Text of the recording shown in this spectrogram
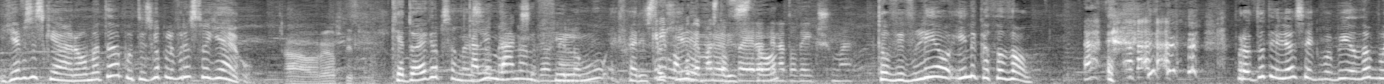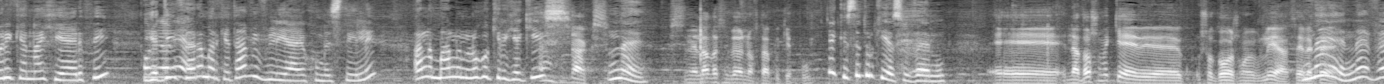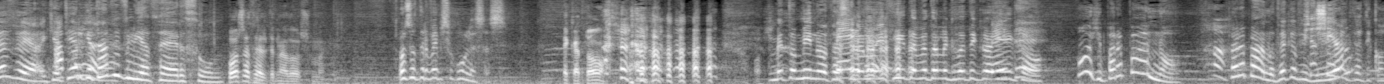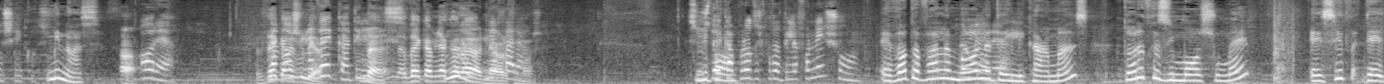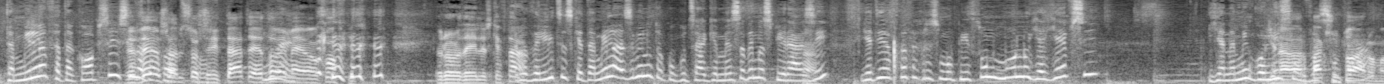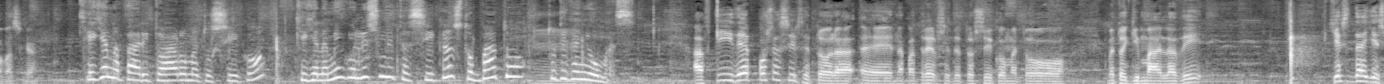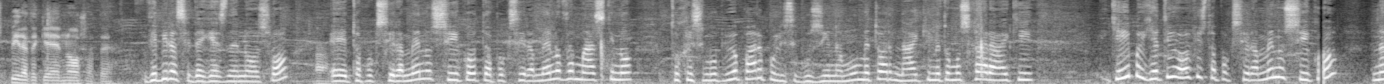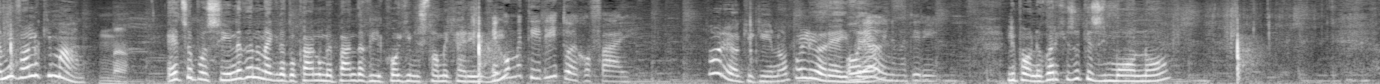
Γεύσεις και αρώματα από τις δύο πλευρές του Αιγαίου. Α, ωραίος τίτλος. Και το έγραψα μαζί Καλό με έναν τάξιδο, ναι. φίλο μου. Ευχαριστώ Κρίμα που χίλια δεν μας το ευχαριστώ. φέρατε να το δείξουμε. Το βιβλίο είναι καθοδό. Πρωτού τελειώσει η εκπομπή εδώ μπορεί και να έχει έρθει. Πολύ γιατί ωραία. φέραμε αρκετά βιβλία έχουμε στείλει. Αλλά μάλλον λόγω Κυριακής. εντάξει. Ναι. Στην Ελλάδα συμβαίνουν αυτά που και που. Ε, και στην Τουρκία συμβαίνουν. Ε, να δώσουμε και ε, στον κόσμο βιβλία, θέλετε; Ναι, ναι, βέβαια. Γιατί πολύ αρκετά ωραία. βιβλία θα έρθουν. Πόσα θέλετε να δώσουμε; Όσο τρεβάει η ψυχούλα σας. 100. με το μήνο θα συνεννοηθείτε με τον εκδοτικό Πέντε. οίκο. Όχι, παραπάνω. Παραπάνω. 10 Ποιος είναι ο βιβλία. εκδοτικός οίκος; Μήνος. Α, Ωραία. 10 δώσουμε βιβλία. 10, τι ναι, λες; 10 μια χαρά είναι μια χαρά. Αριθμός. Στου Λοιπόν. 10 πρώτου που θα τηλεφωνήσουν. Εδώ τα βάλαμε Πολύ όλα ωραία. τα υλικά μας. Τώρα θα ζυμώσουμε. Εσύ, θα- ε, τα μήλα θα τα κόψεις ή να τα Βεβαίως, αν κόψω. το συζητάτε, εδώ Ναι. είμαι ο κόφτης. Ροδέλε και αυτά. Ροδελίτσες και τα μήλα, ας μείνουν τα κουκουτσάκια μέσα, δεν μας πειράζει. Γιατί αυτά θα χρησιμοποιηθούν μόνο για γεύση, για να μην Για κολλήσουν να βασικά. αρπάξουν το άρωμα βασικά. Και για να πάρει το άρωμα το σίκο και για να μην κολλήσουν τα σίκα στον πάτο του τηγανιού μας. Αυτή η ιδέα πώς σας ήρθε τώρα ε, να παντρεύσετε το σίκο με το, με το γκυμά, δηλαδή ποιες συνταγές πήρατε και ενώσατε; Δεν πήρα συνταγές να ενώσω. Ε, το αποξηραμένο σίκο, το αποξηραμένο δαμάσκηνο το χρησιμοποιώ πάρα πολύ στην κουζίνα μου με το αρνάκι, με το μοσχαράκι. Και είπα γιατί όχι στο αποξηραμένο σίκο να μην βάλω κιμά. Να. Έτσι όπως είναι, δεν ανάγκη να το κάνουμε πάντα γλυκό γεμιστό με καρύδι. Εγώ με τυρί το έχω φάει. Ωραίο και εκείνο, πολύ ωραία ιδέα. Ωραίο είναι με τυρί. Λοιπόν, εγώ αρχίζω και ζυμώνω.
